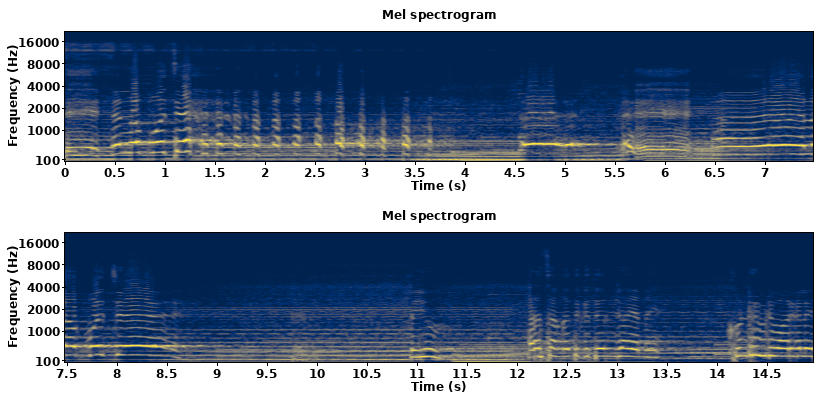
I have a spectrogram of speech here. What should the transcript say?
எல்லாம் போச்சு. போச்சே. ஐயோ அரசாங்கத்துக்கு தெரிஞ்சா என்னை கொன்று விடுவார்களே.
